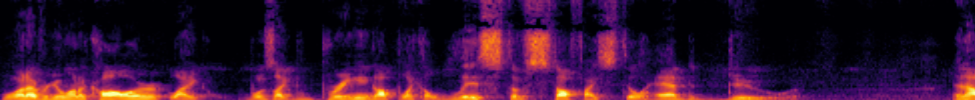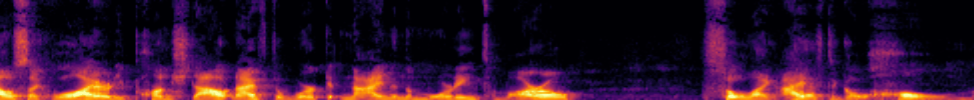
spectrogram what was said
whatever you want to call her like was like bringing up like a list of stuff I still had to do. And I was like, "Well, I already punched out and I have to work at 9 in the morning tomorrow." So like I have to go home.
